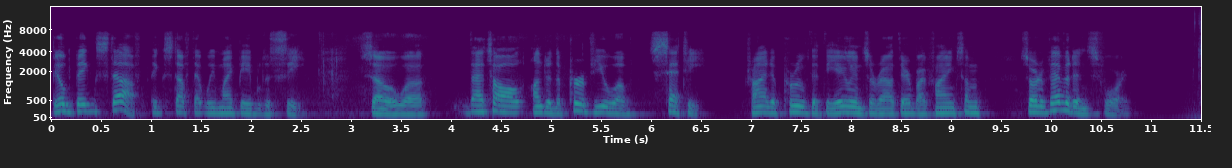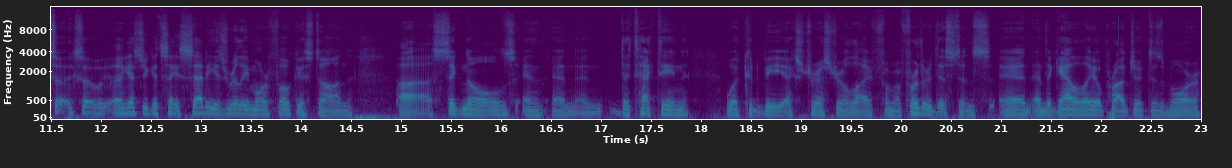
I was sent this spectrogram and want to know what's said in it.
build big stuff, big stuff that we might be able to see. So uh, that's all under the purview of SETI, trying to prove that the aliens are out there by finding some sort of evidence for it. So, so I guess you could say SETI is really more focused on uh, signals and, and, and detecting what could be extraterrestrial life from a further distance, and, and the Galileo project is more,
